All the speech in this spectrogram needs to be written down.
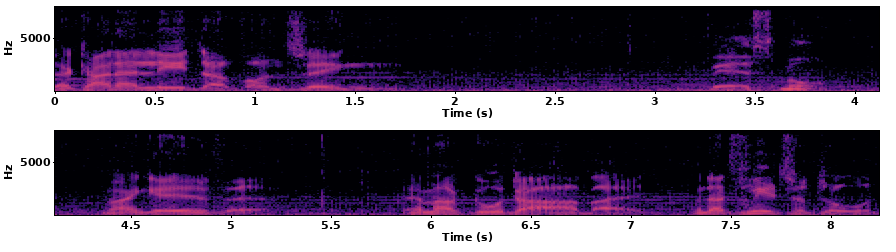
Der kann ein Lied davon singen. Wer ist Mo? Mein Gehilfe. Er macht gute Arbeit und hat viel zu tun.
